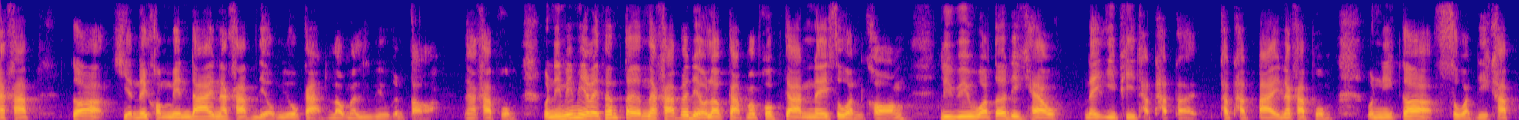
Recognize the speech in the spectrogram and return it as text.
นะครับ ก็เขียนในคอมเมนต์ได้นะครับ เดี๋ยวมีโอกาสเรามารีวิวกันต่อนะครับผมวันนี้ไม่มีอะไรเพิ่มเติมนะครับ แล้วเดี๋ยวเรากลับมาพบกันในส่วนของรีวิว water decal ใน EP ถัดๆถัดๆไปนะครับผม วันนี้ก็สวัสดีครับ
